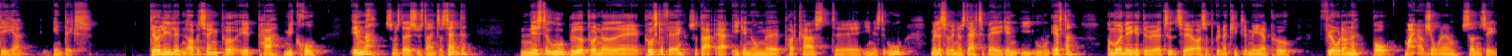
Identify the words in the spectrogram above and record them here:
det her indeks. Det var lige lidt en opdatering på et par mikroemner, som jeg stadig synes, der er interessante. Næste uge byder på noget øh, påskeferie, så der er ikke nogen øh, podcast øh, i næste uge. Men ellers så vender vi stærkt tilbage igen i ugen efter. Og må ikke, det vil være tid til at også begynde at kigge lidt mere på floaterne, hvor maj-auktionerne sådan set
